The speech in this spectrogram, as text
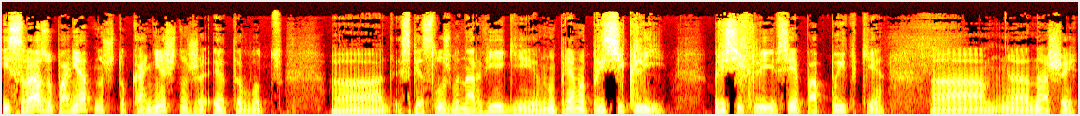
И сразу понятно, что, конечно же, это вот э, спецслужбы Норвегии, ну, прямо пресекли, пресекли все попытки э, э нашей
